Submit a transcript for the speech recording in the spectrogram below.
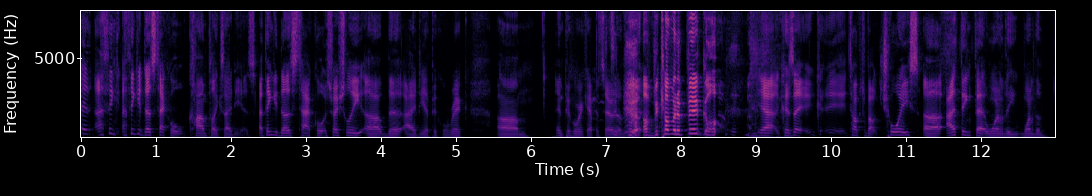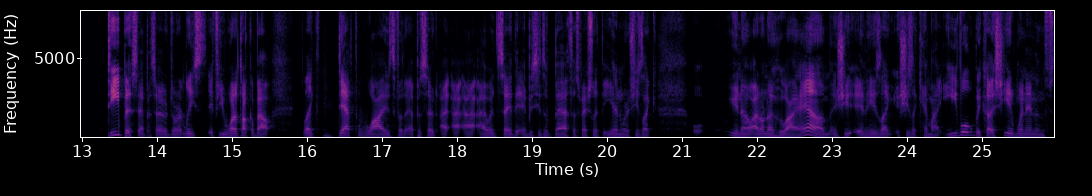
and I think I think it does tackle complex ideas. I think it does tackle, especially uh, the idea of Pickle Rick, um, in Pickle Rick episode of of becoming a pickle yeah, because it, it talked about choice. Uh, I think that one of the one of the deepest episodes, or at least if you want to talk about like depth wise for the episode, I, I I would say the ABCs of Beth, especially at the end where she's like, you know, I don't know who I am, and she and he's like, she's like, am I evil? Because she went in and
